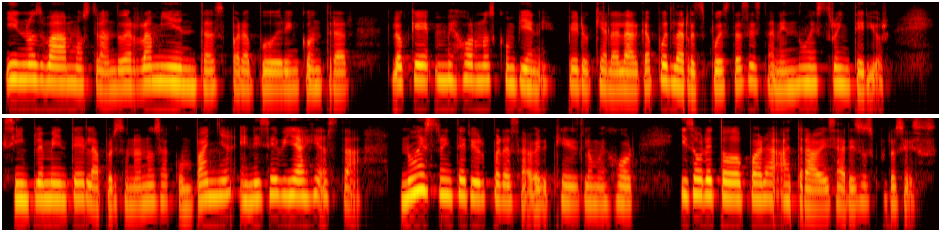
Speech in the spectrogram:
y nos va mostrando herramientas para poder encontrar lo que mejor nos conviene, pero que a la larga pues las respuestas están en nuestro interior. Simplemente la persona nos acompaña en ese viaje hasta nuestro interior para saber qué es lo mejor y sobre todo para atravesar esos procesos.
